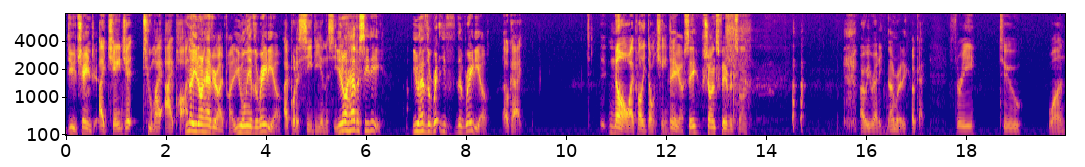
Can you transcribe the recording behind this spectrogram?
do you change it? I change it to my iPod. no, you don't have your iPod. You only have the radio. I put a CD in the CD. You don't have a. CD. You have the ra- the radio. Okay. No, I probably don't change There it. There you go. See, Sean's favorite song. Are we ready? I'm ready. Okay. Three, two, one.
